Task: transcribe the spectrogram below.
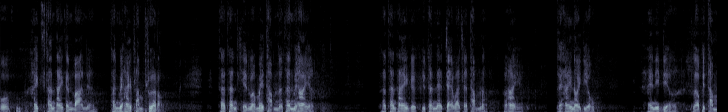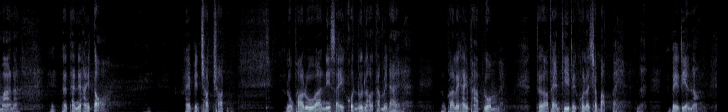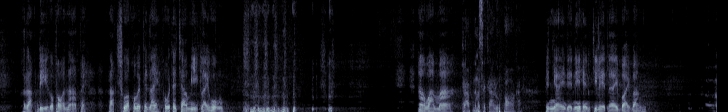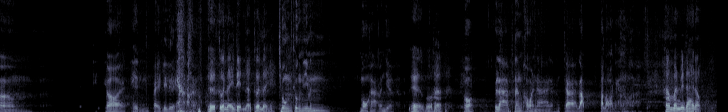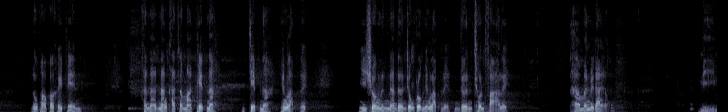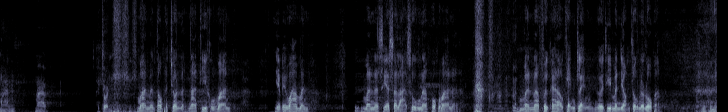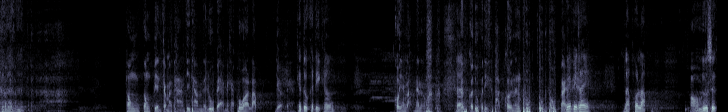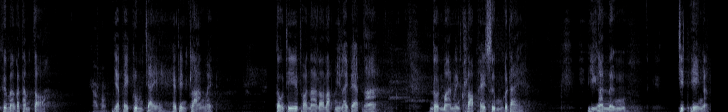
ให้ท่านให้กันบ้านเนี่ย ท่านไม่ให้พร่ำเพรื่อหรอก ถ้าท่านเห็นว่าไม่ทำนะท่านไม่ให้อะ ถ้าท่านให้ก็คือท่านแน่ใจว่าจะทำแล้วก็ให้ แต่ให้หน่อยเดียว ให้นิดเดียว เราไปทำมานะ แล้วท่านจะให้ต่อ ให้เป็นช็อตๆหลวงพ่อรู้ว่านิสัยคนรุ่นเราทำไม่ได้ หลวงพ่อเลยให้ภาพรวม เธอเอาแผนที่ไปคนละฉบับไปนะไปเรียนเอารักดีก็ภาวนาไป รักชั่วก็ไม่เป็นไรพระพุทธเจ้ามีอีกหลายองค์อ้าวว่ามากับนมัสการหลวงพ่อครับ เป็นไง เดี๋ยวนี้เห็นกิเลสอะไรบ่อยบ้างเออ ก็เห็นไปเรื่อยๆเออตัวไหนเด่นนะตัวไหน ช่วงช่วงนี้มันโมหะมันเยอะ เออโมหะเพราะเวลานั่งภาวนาจะหลับตลอดเลยห้ามมันไม่ได้หรอกหลวงพ่อก็เคยเป็น ขนาดนั่งขัดสมาธิเพชรนะเจ็บนะยังหลับเลย มีช่วงหนึ่งนะเดินจงกรมยังหลับเลย เดินชนฝาเลย ห้ามมันไม่ได้หรอกมีมันมา ผจญมารมันต้องผจญหน้าที่ของมารอย่าไปว่ามันมันเสียสละสูงนะพวกมารอะ มันมาฝึกให้เราแข็งแกร่ง โดยที่มันยอมตกนรกอะต้องต้องเปลี่ยนกรรมฐานที่ทำในรูปแบบไหมครับเพราะว่าหลับเยอะเลยกระดูกกระดิกเขาก็ยังหลับแน่นอนก็ดูกระดิกพักเพลินนั่งทุบทุบทุบไปไม่เป็นไรหลับก็หลับรู้สึกขึ้นมาก็ทำต่อ อย่าไปกลุ้มใจให้เป็นกลางไว้ ตรงที่ภาวนาแล้วหลับมีหลายแบบนะ โดนมารมันครอบให้ซึมก็ได้ อีกอันหนึ่งจิตเองอะ่ะ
